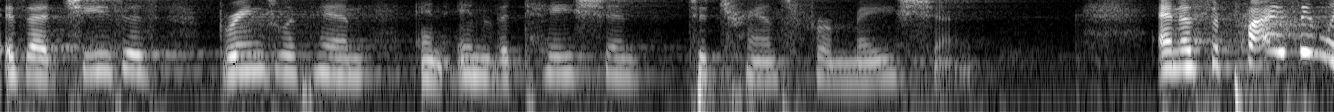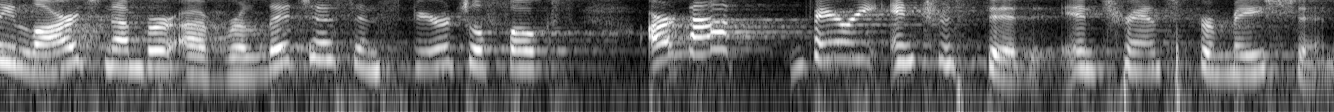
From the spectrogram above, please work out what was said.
is that Jesus brings with him an invitation to transformation. And a surprisingly large number of religious and spiritual folks are not very interested in transformation.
